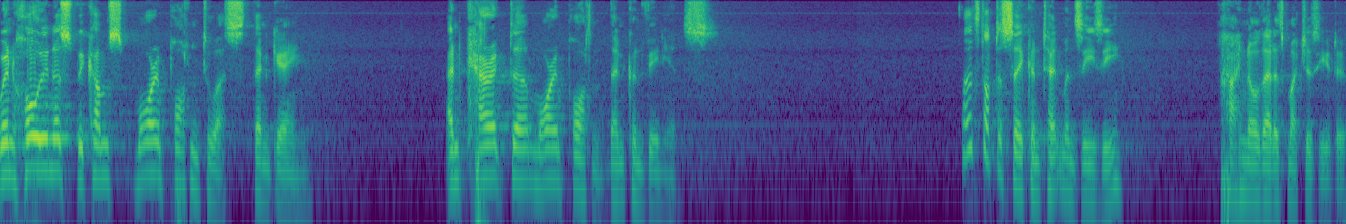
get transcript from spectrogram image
when holiness becomes more important to us than gain, and character more important than convenience. that's not to say contentment's easy. I know that as much as you do.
